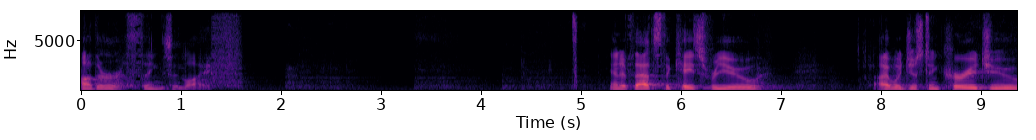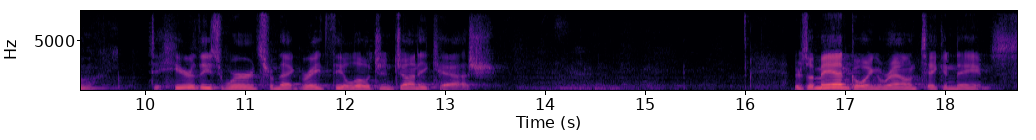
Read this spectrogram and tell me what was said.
other things in life. And if that's the case for you, I would just encourage you to hear these words from that great theologian, Johnny Cash. There's a man going around taking names,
